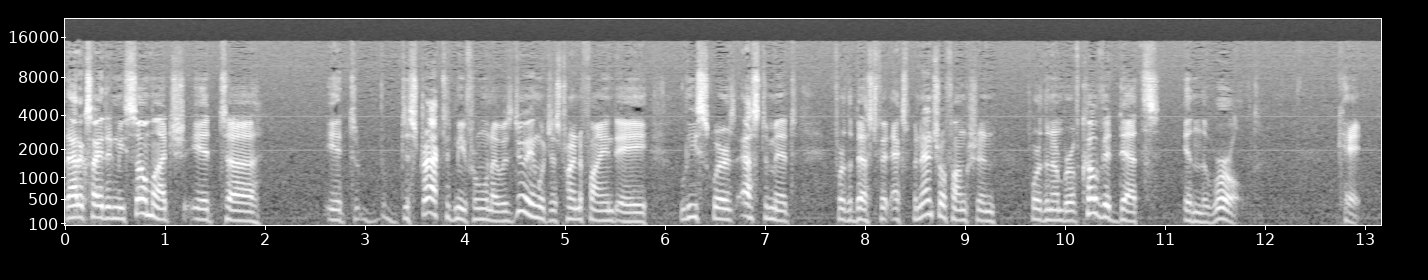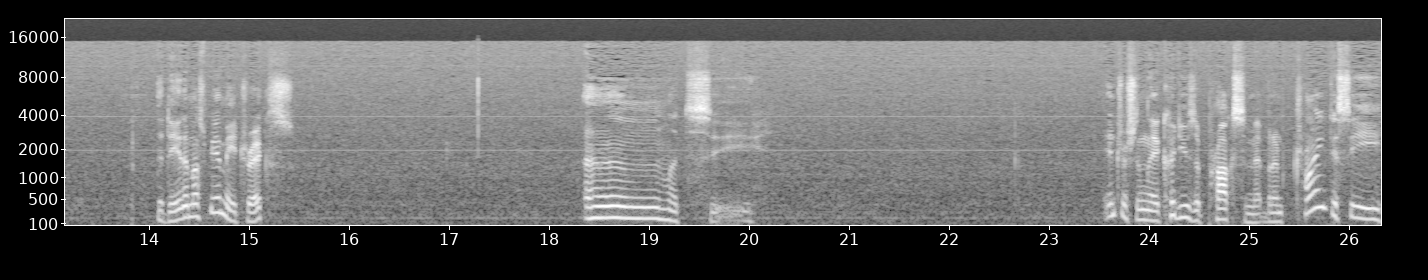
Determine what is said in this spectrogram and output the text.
that excited me so much it uh, it distracted me from what I was doing, which is trying to find a least squares estimate for the best fit exponential function for the number of COVID deaths in the world. Okay. The data must be a matrix. Um, let's see. Interestingly, I could use approximate, but I'm trying to see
